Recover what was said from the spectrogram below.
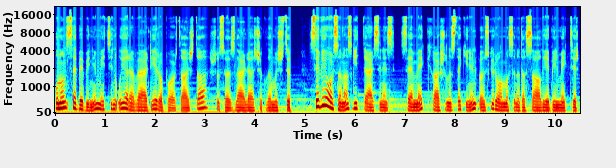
Bunun sebebini Metin Uyar'a verdiği röportajda şu sözlerle açıklamıştı. Seviyorsanız git dersiniz. Sevmek karşınızdakinin özgür olmasını da sağlayabilmektir.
